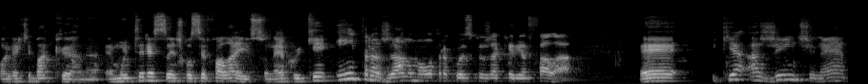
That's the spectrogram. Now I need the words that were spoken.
Olha que bacana. É muito interessante você falar isso, né? Porque entra já numa outra coisa que eu já queria falar. É, que a gente, né,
